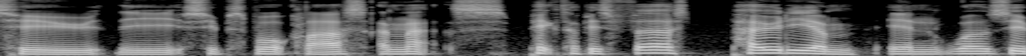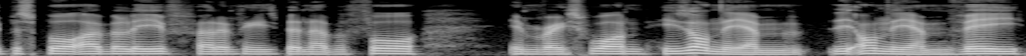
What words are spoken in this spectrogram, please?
to the Super Sport class, and that's picked up his first podium in World Super Sport, I believe. I don't think he's been there before. In race one, he's on the M on the MV.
